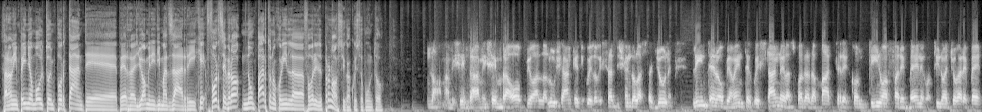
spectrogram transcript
sarà un impegno molto importante per gli uomini di Mazzarri che forse però non partono con il favore del pronostico a questo punto. No, ma mi sembra, mi sembra ovvio alla luce anche di quello che sta dicendo la stagione L'Inter ovviamente quest'anno è la squadra da battere, continua a fare bene, continua a giocare bene,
